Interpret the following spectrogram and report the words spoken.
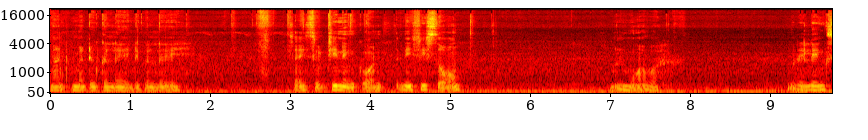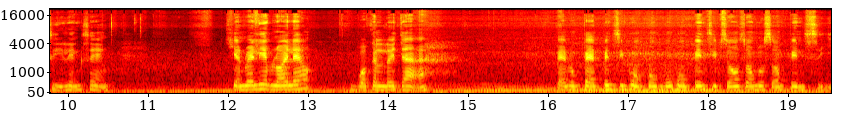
มามาดูกันเลยดูกันเลยใช้สูตรที่หนึ่งก่อนอันนี้ที่สองมันหัวปะไม่ได้เล็งสีเล็งแสงเขียนไว้เรียบร้อยแล้ว บวกกันเลยจ้า ดบวกแปดเป็นสิบหกหกบวกหกเป็นสิบสองสองบวกสองเป็นสี่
